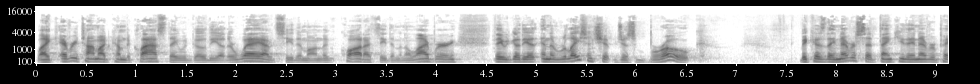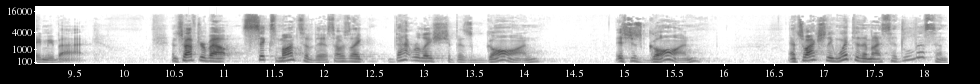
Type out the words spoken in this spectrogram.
Like every time I'd come to class, they would go the other way. I would see them on the quad. I'd see them in the library. They would go the other, and the relationship just broke because they never said thank you. They never paid me back. And so after about six months of this, I was like, that relationship is gone. It's just gone. And so I actually went to them and I said, listen,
